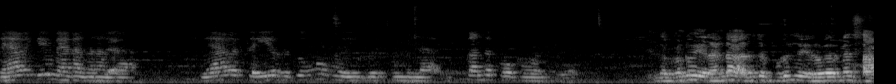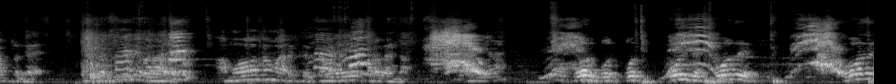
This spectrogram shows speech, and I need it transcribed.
வேலைக்கே வேண்டாங்கிறாங்க. வேலை செய்யறதுக்கும் விருப்பம் இல்லை. உட்காந்து தூக்கம் வருது இதை கொண்டு போய் ரெண்டா அரிஞ்சு புரிஞ்சு இருவருமே சாப்பிட்டுங்க. வராது. அமோகமா இருக்கு. கவலையே பட வேண்டாம். சரியா போது போது போது போது போது போது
